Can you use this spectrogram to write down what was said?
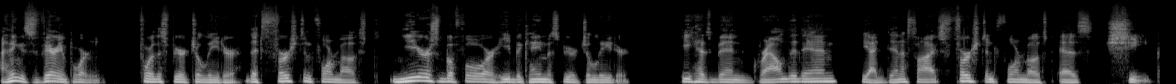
I think it's very important for the spiritual leader that first and foremost, years before he became a spiritual leader, he has been grounded in, he identifies first and foremost as sheep,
